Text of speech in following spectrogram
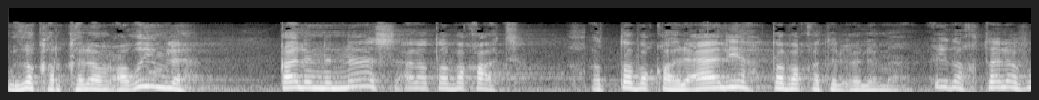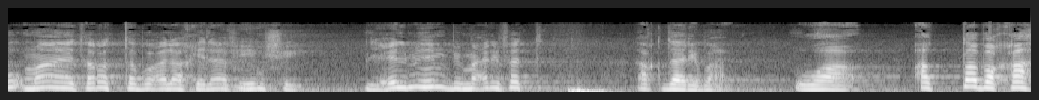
وذكر كلام عظيم له. قال أن الناس على طبقات الطبقة العالية طبقة العلماء. إذا اختلفوا ما يترتب على خلافهم شيء لعلمهم بمعرفة أقدار بعض. والطبقة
